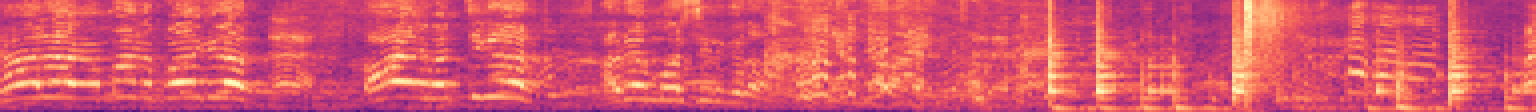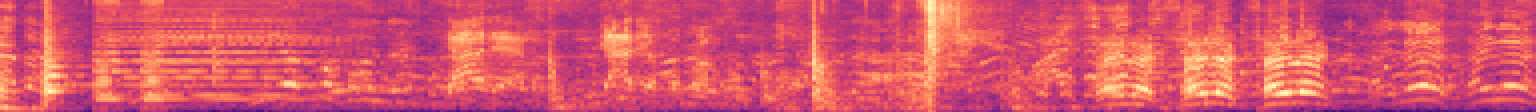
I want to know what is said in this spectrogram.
யாரா எங்க அம்மா போய்கிறார் வாயை வச்சுக்கிறார் அப்படியே மறைச்சிருக்கிறார் காலதாமதம்?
